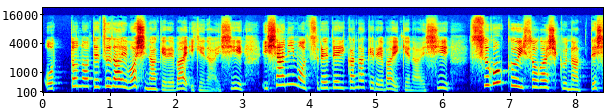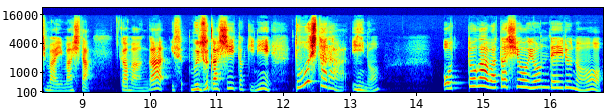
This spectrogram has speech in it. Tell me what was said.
夫の手伝いもしなければいけないし医者にも連れて行かなければいけないしすごく忙しくなってしまいました。我慢が難しい時にどうしたらいいの？夫が私を呼んでいるのを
